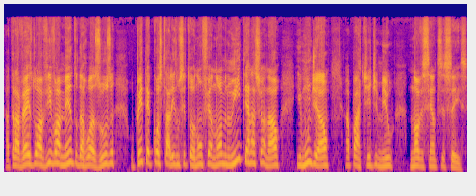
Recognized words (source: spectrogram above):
através do avivamento da Rua Azusa, o pentecostalismo se tornou um fenômeno internacional e mundial a partir de 1906.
